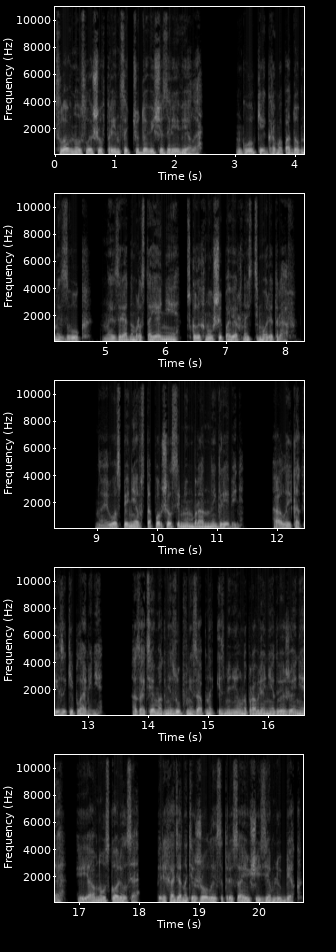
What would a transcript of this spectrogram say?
Словно услышав принца, чудовище заревело. Гулкий громоподобный звук, на изрядном расстоянии всколыхнувший поверхность моря трав. На его спине встопорщился мембранный гребень, алый, как языки пламени. А затем огнезуб внезапно изменил направление движения и явно ускорился, переходя на тяжелый, сотрясающий землю бег.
